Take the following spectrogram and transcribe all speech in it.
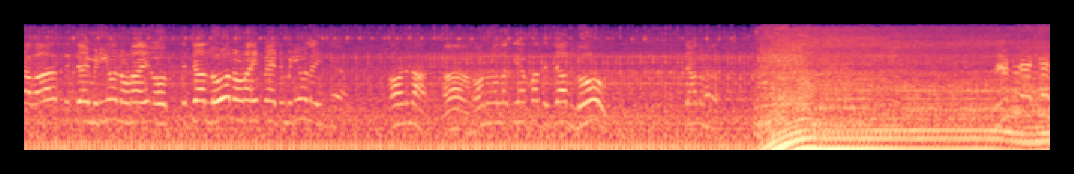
ਭਰਾਵਾ ਤੀਜਾ ਮੀਡੀਅਮ ਲਾਉਣਾ ਹੈ ਉਹ ਤੀਜਾ ਲੋ ਲਾਉਣਾ ਹੈ ਭੈਣ ਚ ਮੀਡੀਅਮ ਲਾਈ। ਗਿਆ ਹੁਣ ਦਾ? ਹਾਂ ਹੁਣ ਹੁਣ ਲੱਗੇ ਆਪਾਂ ਤੀਜਾ ਲੋ। ਚੱਲ ਫਿਰ। ਲੈਟ ਲੈ ਕੇ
